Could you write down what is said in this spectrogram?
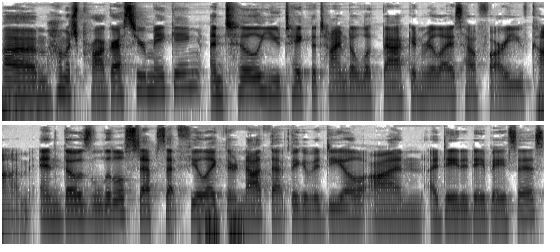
um, how much progress you're making until you take the time to look back and realize how far you've come. And those little steps that feel like they're not that big of a deal on a day to day basis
